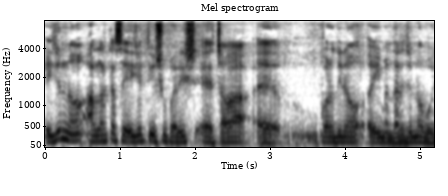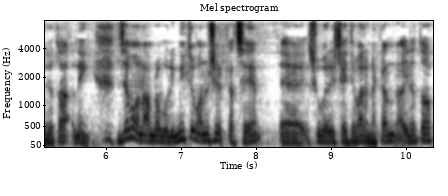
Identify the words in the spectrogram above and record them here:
এই জন্য আল্লাহর কাছে এই জাতীয় সুপারিশ চাওয়া কোনোদিনও ইমানদারের জন্য বৈধতা নেই। যেমন আমরা বলি, মৃত মানুষের কাছে সুপারিশ চাইতে পারে না। কারণ এটা তো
